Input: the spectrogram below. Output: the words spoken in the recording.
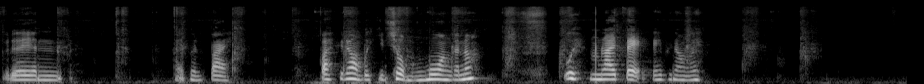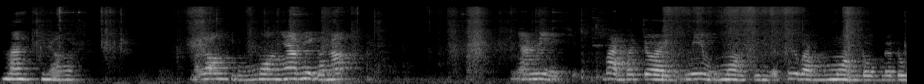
ก็เลยอันให้เพิ่นไปไปพี่น้องไปกินชมมะม่วงกันเนาะอุ้ยน้ำลายแตกเลยพี่น้องเลยมาพี่น้องมาลองกินมะม่วงย่ามีกันเนาะย่ามี บ้านป้าจอยมีมะม่วงกินก็คือแบบมะม่วงดกระดู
